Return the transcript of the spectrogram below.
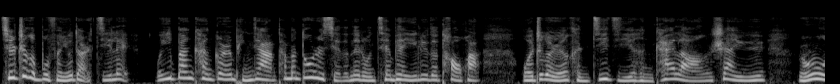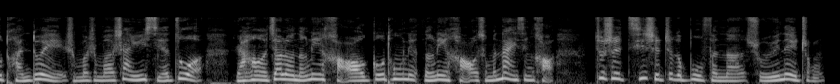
其实这个部分有点鸡肋。我一般看个人评价，他们都是写的那种千篇一律的套话。我这个人很积极、很开朗，善于融入团队，什么什么善于协作，然后交流能力好，沟通能力好，什么耐性好。就是其实这个部分呢，属于那种，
